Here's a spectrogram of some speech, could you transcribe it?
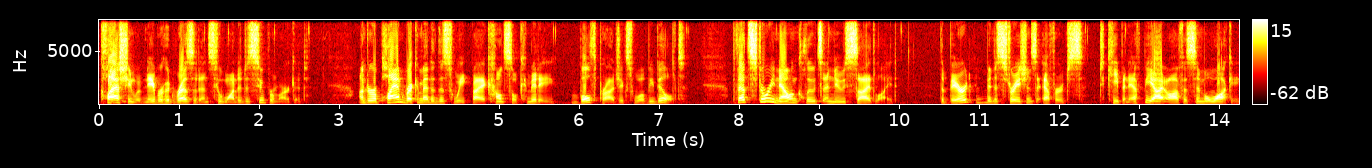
clashing with neighborhood residents who wanted a supermarket. Under a plan recommended this week by a council committee, both projects will be built. But that story now includes a new sidelight the Barrett administration's efforts to keep an FBI office in Milwaukee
